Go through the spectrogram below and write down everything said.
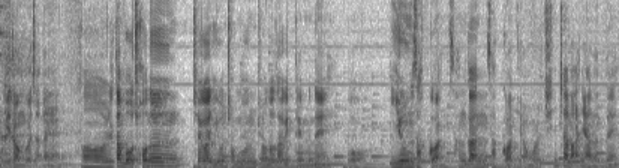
뭐 이런 거잖아요. 어 일단 뭐 저는 제가 이혼 전문 변호사기 때문에 뭐 이혼 사건 상간 사건 이런 걸 진짜 많이 하는데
